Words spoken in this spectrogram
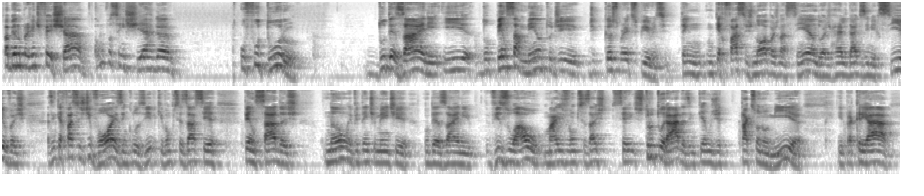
Fabiano, para a gente fechar, como você enxerga o futuro do design e do pensamento de, de customer experience? Tem interfaces novas nascendo, as realidades imersivas, as interfaces de voz, inclusive, que vão precisar ser pensadas não evidentemente no design visual, mas vão precisar ser estruturadas em termos de taxonomia e para criar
